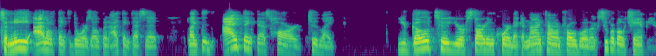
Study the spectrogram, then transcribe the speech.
To me, I don't think the door is open. I think that's it. Like I think that's hard to like. You go to your starting quarterback, a nine-time Pro Bowler, Super Bowl champion,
